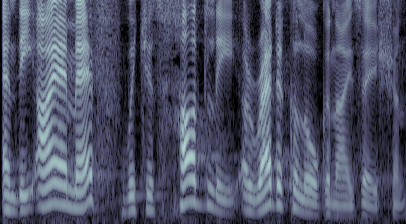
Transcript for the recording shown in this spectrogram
And the IMF, which is hardly a radical organization,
